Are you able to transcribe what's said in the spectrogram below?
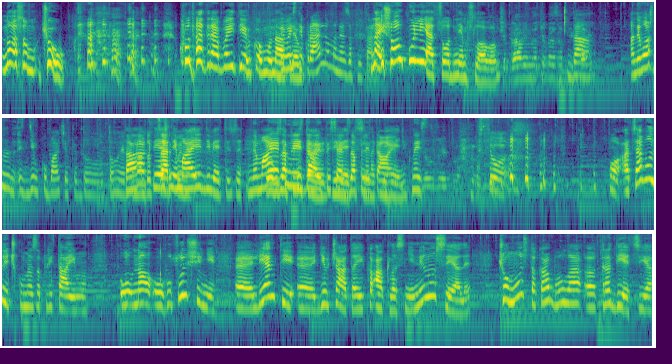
носом чув. Куди треба йти, в кому Дивись, ти напрямку. правильно мене заплітаєш? Знайшов кунець одним словом. Чи правильно тебе Да. А не можна дівку бачити до того, як вона Так, до князь церкви. не має дивитися. Немає як книг заплітають, дивитися, як дивитися на заплітають. Князь, все. О, а це воличку ми заплітаємо. У, на у Гуцульщині е, ленти е, дівчата, які атласні, не носили. Чомусь така була е, традиція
